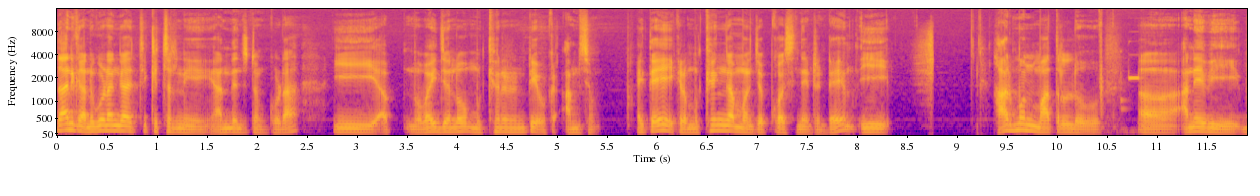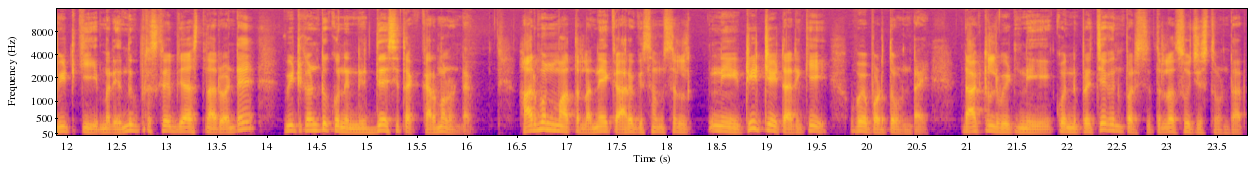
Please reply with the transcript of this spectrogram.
దానికి అనుగుణంగా చికిత్సల్ని అందించడం కూడా ఈ వైద్యంలో ముఖ్యమైనటువంటి ఒక అంశం. అయితే ఇక్కడ ముఖ్యంగా మనం చెప్పుకోవాల్సింది ఏంటంటే ఈ హార్మోన్ మాత్రలు అనేవి వీటికి మరి ఎందుకు ప్రిస్క్రైబ్ చేస్తున్నారు అంటే వీటికంటూ కొన్ని నిర్దేశిత కర్మలు ఉంటాయి. హార్మోన్ మాత్రలు అనేక ఆరోగ్య సమస్యలని ట్రీట్ చేయడానికి ఉపయోగపడుతూ ఉంటాయి. డాక్టర్లు వీటిని కొన్ని ప్రత్యేకమైన పరిస్థితుల్లో సూచిస్తూ ఉంటారు.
